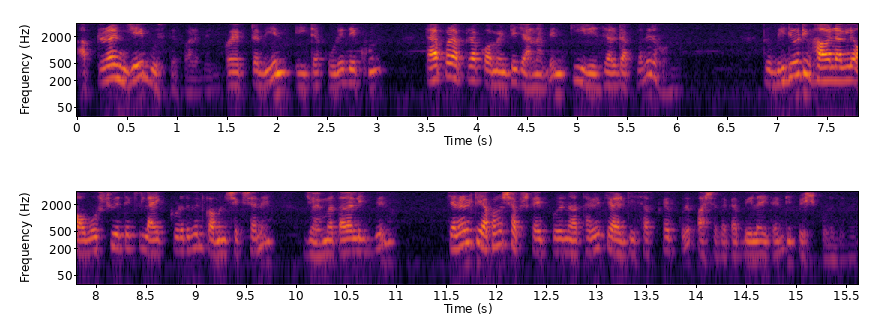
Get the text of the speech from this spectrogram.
আপনারা নিজেই বুঝতে পারবেন। কয়েকটা দিন এইটা করে দেখুন। তারপর আপনারা কমেন্টে জানাবেন কি রেজাল্ট আপনাদের হলো। তো ভিডিওটি ভালো লাগলে অবশ্যই এতে একটি লাইক করে দেবেন কমেন্ট সেকশানে জয় মা তারা লিখবেন। চ্যানেলটি এখনও সাবস্ক্রাইব করে না থাকলে চ্যানেলটি সাবস্ক্রাইব করে পাশে থাকা বেল আইকনটি প্রেস করে দেবেন।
